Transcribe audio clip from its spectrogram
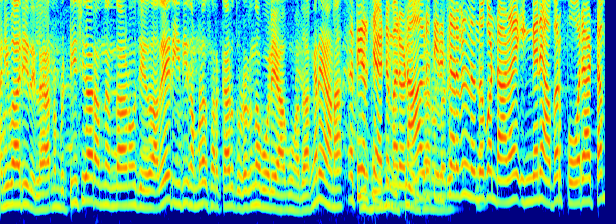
അനിവാര്യതയില്ല. കാരണം ബ്രിട്ടീഷുകാർ അന്ന് എന്താണോ ചെയ്തത് അതേ രീതി നമ്മുടെ സർക്കാർ തുടരുന്ന പോലെയാകും അത്. അങ്ങനെയാണ് തീർച്ചയായിട്ടും ഭൂമി ആ ഒരു- തിരിച്ചറിവിൽ നിന്നുകൊണ്ടാണ് ഇങ്ങനെ അവർ പോരാട്ടം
